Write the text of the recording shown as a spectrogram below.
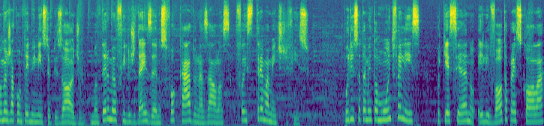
Como eu já contei no início do episódio, manter o meu filho de 10 anos focado nas aulas foi extremamente difícil. Por isso eu também estou muito feliz, porque esse ano ele volta para a escola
